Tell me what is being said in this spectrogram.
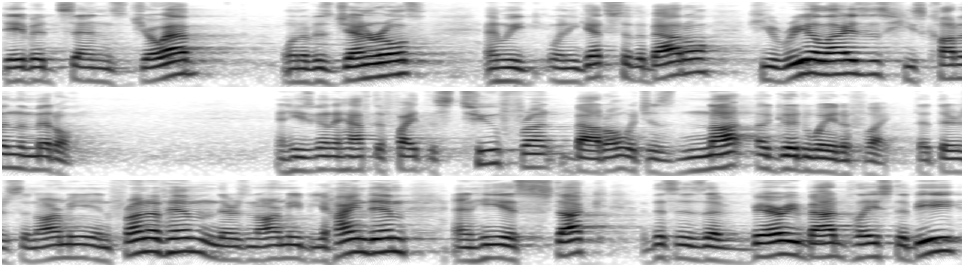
David sends Joab, one of his generals, and when he gets to the battle, he realizes he's caught in the middle and he's going to have to fight this two front battle, which is not a good way to fight. That there's an army in front of him, there's an army behind him, and he is stuck. This is a very bad place to be.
